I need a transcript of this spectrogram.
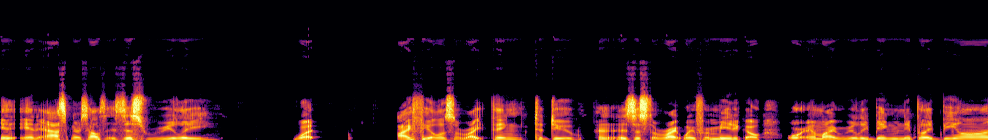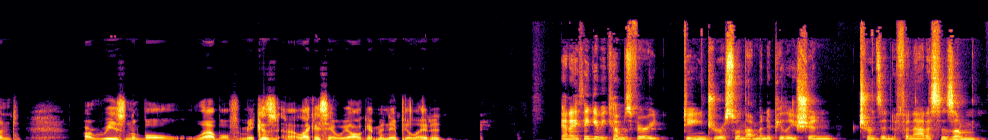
in, in asking ourselves, is this really what I feel is the right thing to do? And is this the right way for me to go? Or am I really being manipulated beyond a reasonable level for me because uh, like i say we all get manipulated and i think it becomes very dangerous when that manipulation turns into fanaticism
